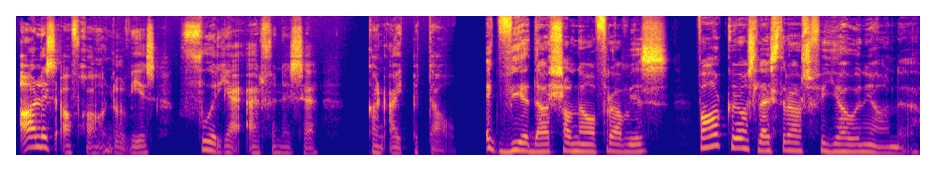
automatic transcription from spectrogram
alles afgehandel wees voor jy erfenisse kan uitbetaal. Ek weet daar sal nou 'n vraag wees. Waar kry ons luisteraars vir jou in die hande?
